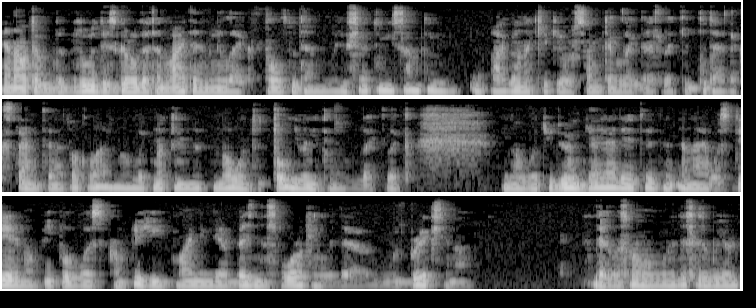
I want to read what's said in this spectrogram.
and out of the blue this girl that invited me like told to them you said to me something i'm gonna kick you or something like that like to that extent. And i thought know like nothing no one told you anything like like you know what you're doing. Yeah yeah they did. And i was there you know people was completely minding their business working with the with bricks you know. That was oh this is weird.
